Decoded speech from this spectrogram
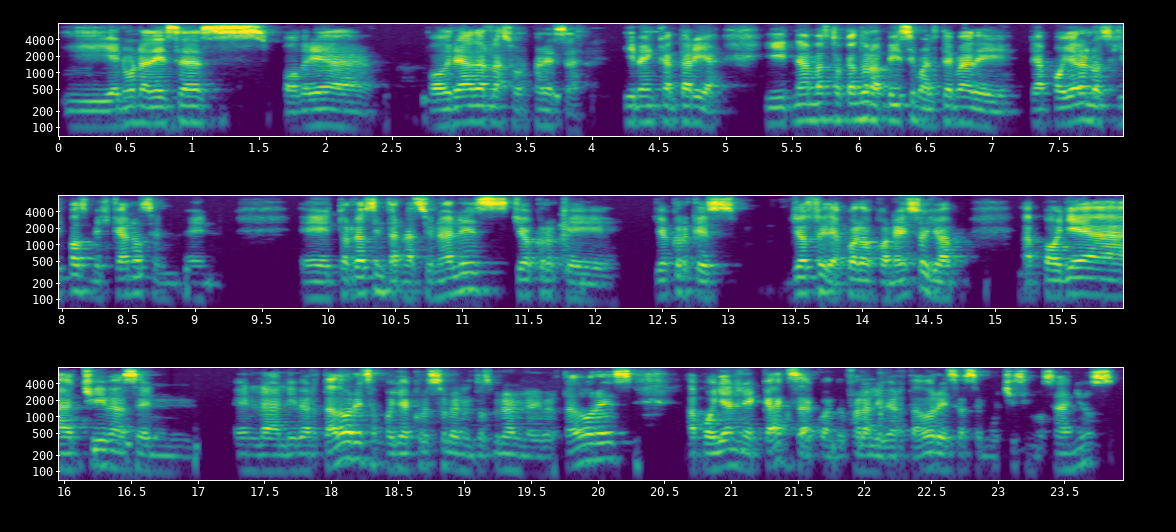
y en una de esas podría, podría dar la sorpresa y me encantaría. Y nada más tocando rapidísimo el tema de, apoyar a los equipos mexicanos en, eh, torneos internacionales, yo creo que, yo creo que es, yo estoy de acuerdo con eso. Yo apoyé a Chivas en, en la Libertadores, apoyé a Cruz en el 2000 en la Libertadores, apoyé al Necaxa cuando fue a la Libertadores hace muchísimos años,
